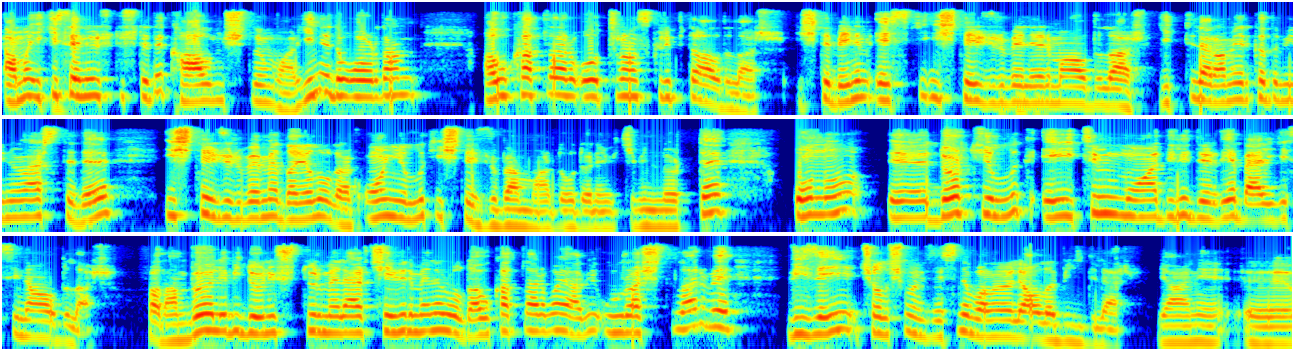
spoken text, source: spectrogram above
Ama iki sene üst üste de kalmışlığım var. Yine de oradan avukatlar o transkripti aldılar. İşte benim eski iş tecrübelerimi aldılar. Gittiler Amerika'da bir üniversitede iş tecrübeme dayalı olarak 10 yıllık iş tecrübem vardı o dönem 2004'te onu e, 4 yıllık eğitim muadilidir diye belgesini aldılar falan. Böyle bir dönüştürmeler, çevirmeler oldu. Avukatlar bayağı bir uğraştılar ve vizeyi, çalışma vizesini bana öyle alabildiler. Yani e,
